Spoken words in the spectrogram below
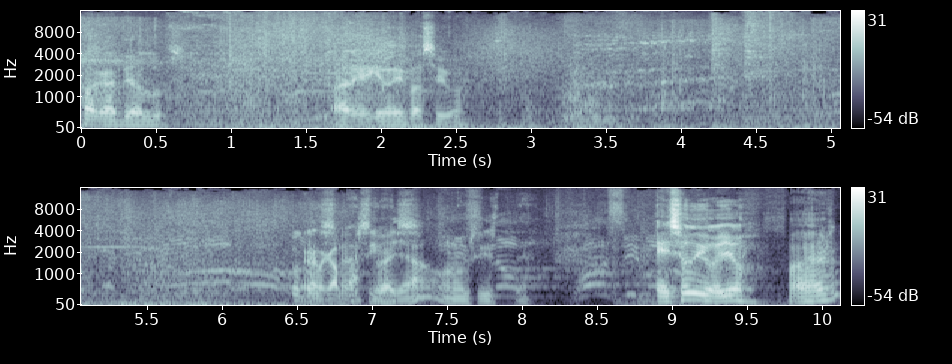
Para catearlos. A ver, que quiero mi pasiva. ¿Esto carga pasiva ya o no existe? Eso digo yo. A ver.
